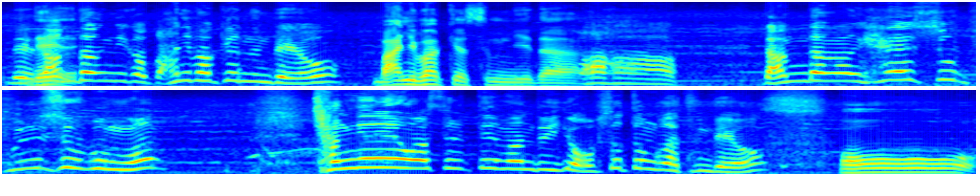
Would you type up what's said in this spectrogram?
네, 네. 남당리가 많이 바뀌었는데요. 많이 바뀌었습니다. 아, 남당 해수 분수공원? 작년에 왔을 때만도 이게 없었던 것 같은데요. 오,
